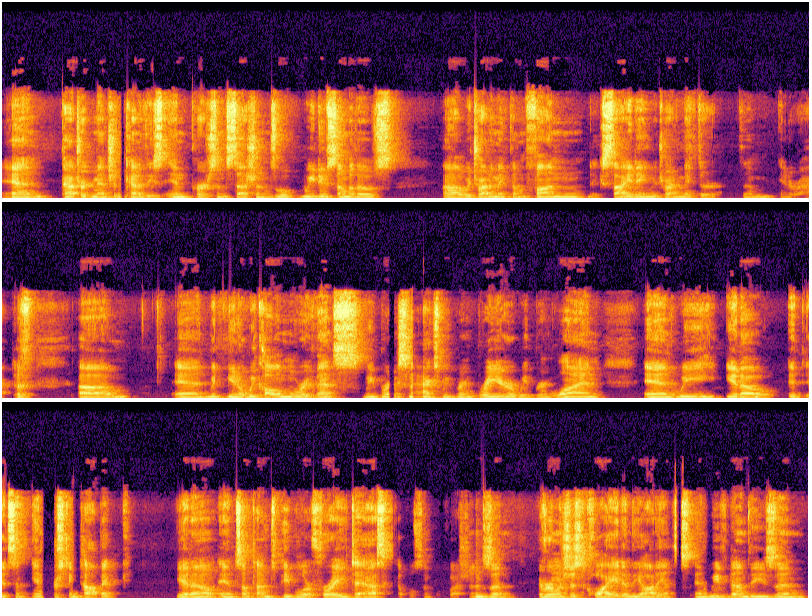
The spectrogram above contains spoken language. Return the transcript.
And Patrick mentioned kind of these in-person sessions. Well, we do some of those. Uh, we try to make them fun, exciting. We try to make their, them interactive. Um, and we, you know, we call them more events. We bring snacks, we bring beer, we bring wine, and we, you know, it, it's an interesting topic, you know, and sometimes people are afraid to ask a couple simple questions, and everyone's just quiet in the audience. And we've done these in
